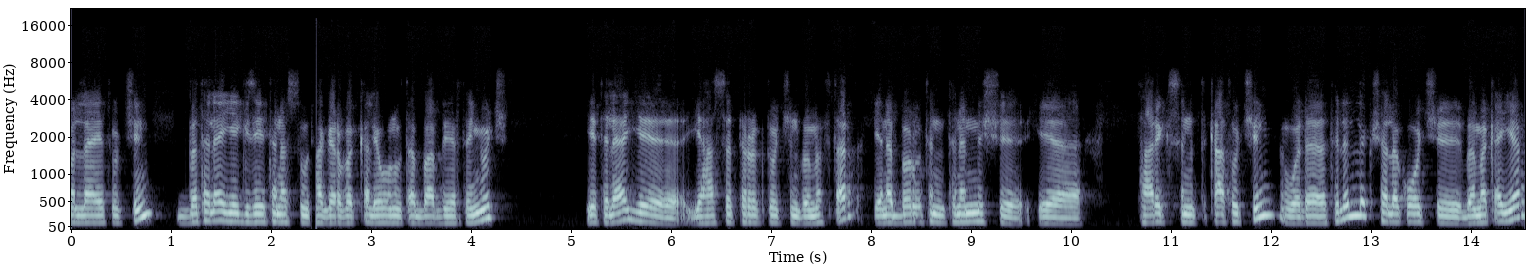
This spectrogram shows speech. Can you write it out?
መለያየቶችን በተለያየ ጊዜ የተነሱ ሀገር በቀል የሆኑ ጠባብ ብሔርተኞች የተለያየ የሀሰት ትርክቶችን በመፍጠር የነበሩትን ትንንሽ የታሪክ ስንጥቃቶችን ወደ ትልልቅ ሸለቆዎች በመቀየር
